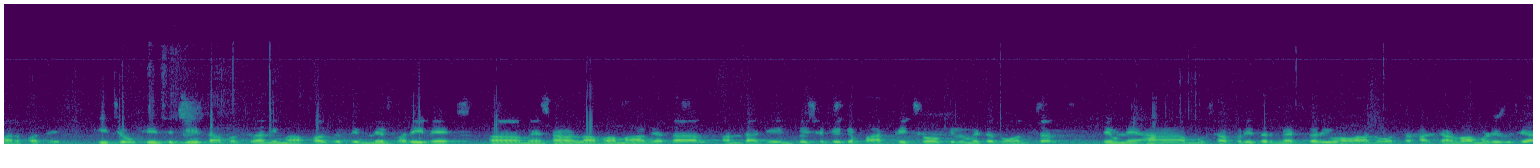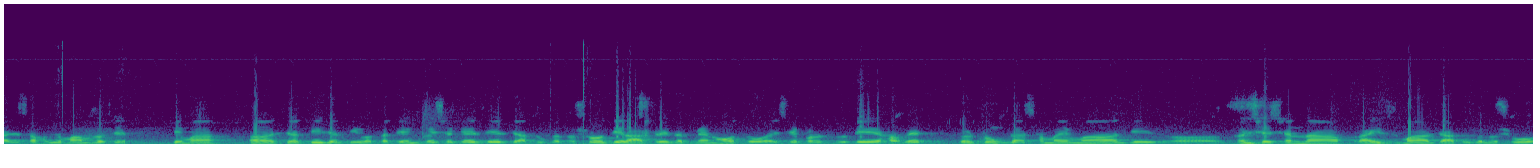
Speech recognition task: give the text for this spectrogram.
મારફતે ખીચોખીચ ઘેટા બકરાની માફક તેમને ભરીને મહેસાણા લાવવામાં આવ્યા હતા. અંદાજે એમ કહી શકીએ કે પાંચથી છ કિલોમીટરનું અંતર તેમણે આ મુસાફરી દરમિયાન કર્યું હોવાનું હાલ જાણવા મળેલું છે. આજે સમગ્ર મામલો છે તેમાં જતી જતી વખતે એમ કહી શકાય જે જાદુગરનો શો જે રાત્રિ દરમિયાન હોતો હોય છે, પરંતુ તે હવે ટૂંકા સમયમાં જે કન્સેશનના પ્રાઇઝમાં જાદુગરનો શો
